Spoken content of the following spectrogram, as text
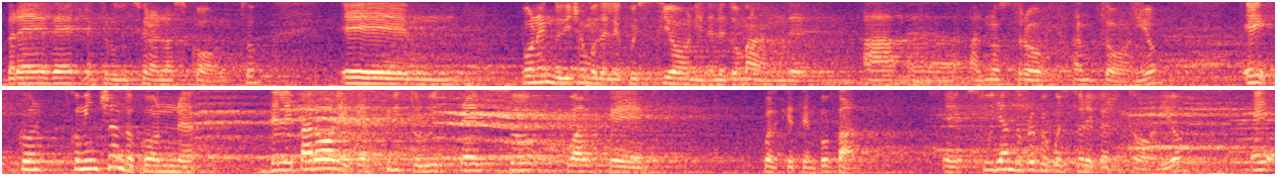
breve introduzione all'ascolto, ehm, ponendo diciamo, delle questioni, delle domande a, eh, al nostro Antonio e con, cominciando con delle parole che ha scritto lui stesso qualche qualche tempo fa, eh, studiando proprio questo repertorio e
